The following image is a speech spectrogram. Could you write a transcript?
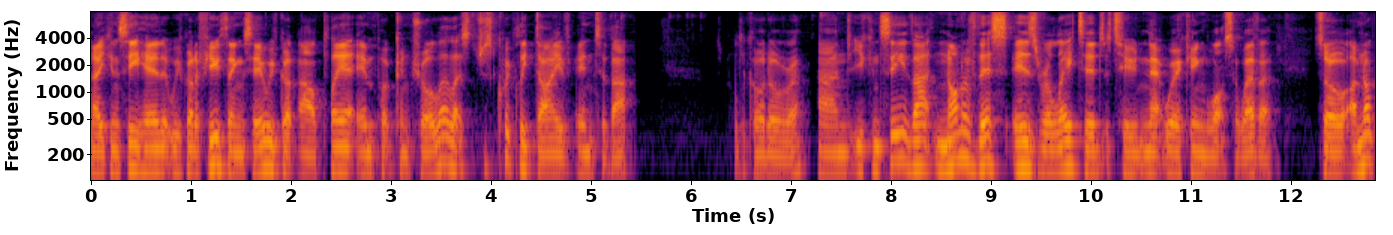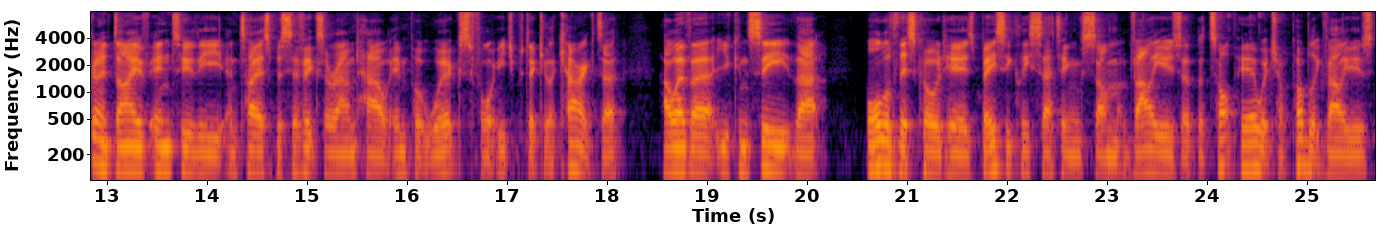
Now you can see here that we've got a few things here. We've got our player input controller. Let's just quickly dive into that pull the code over, and you can see that none of this is related to networking whatsoever. So I'm not going to dive into the entire specifics around how input works for each particular character. However, you can see that all of this code here is basically setting some values at the top here, which are public values.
